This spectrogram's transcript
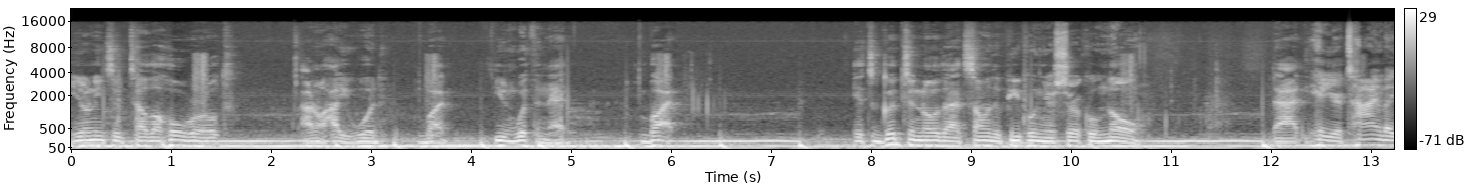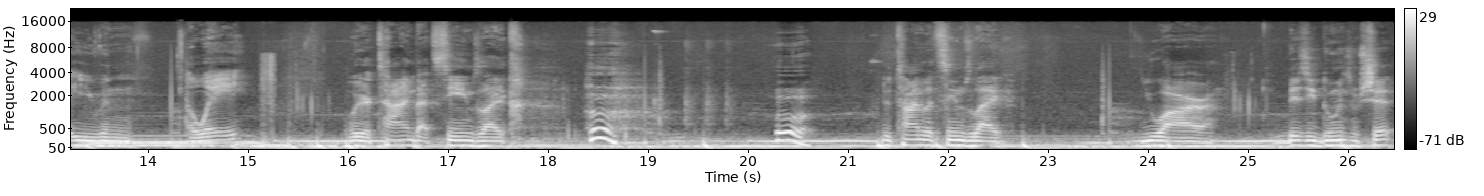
You don't need to tell the whole world. I don't know how you would, but even with the net. But it's good to know that some of the people in your circle know that, hey, your time that you've been away, or your time that seems like, the time that seems like you are busy doing some shit,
